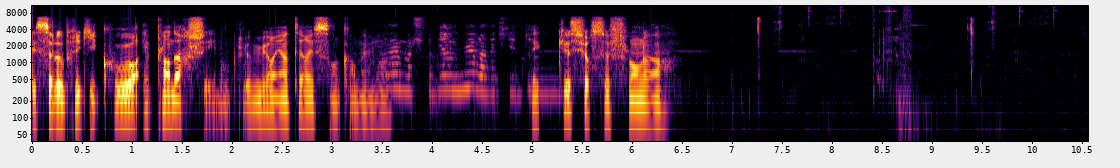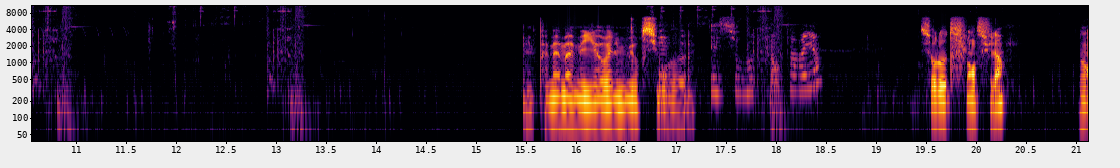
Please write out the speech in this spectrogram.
Des saloperies qui courent et plein d'archers. Donc le mur est intéressant quand même. hein. Ouais, moi je ferais bien le mur avec les deux. Et que sur ce flanc là. On peut même améliorer le mur si on veut. Et sur votre plan, t'as rien? Sur l'autre flanc, celui-là? Non,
